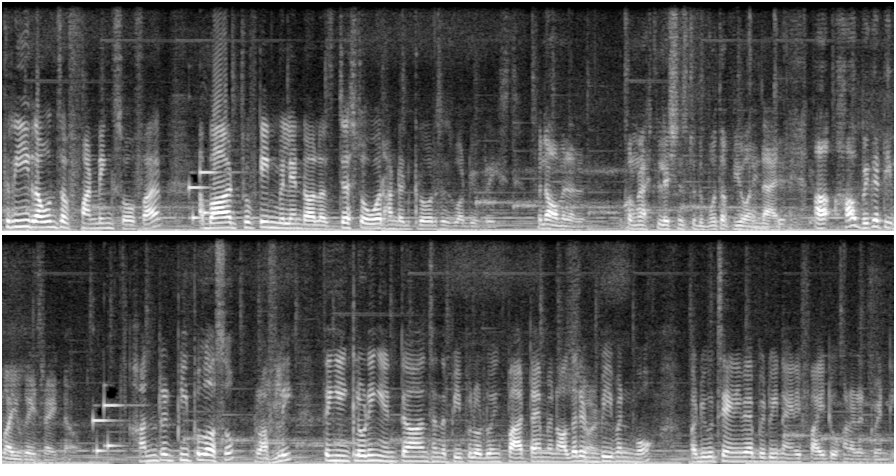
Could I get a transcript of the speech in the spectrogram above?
three rounds of funding so far, about 15 million dollars, just over 100 crores is what we've raised. Phenomenal. Congratulations to the both of you on that. you, Uh, how big a team are you guys right now? 100 people or so, roughly. I think including interns and the people who are doing part time and all that, it would be even more. But you would say anywhere between 95 to 120.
